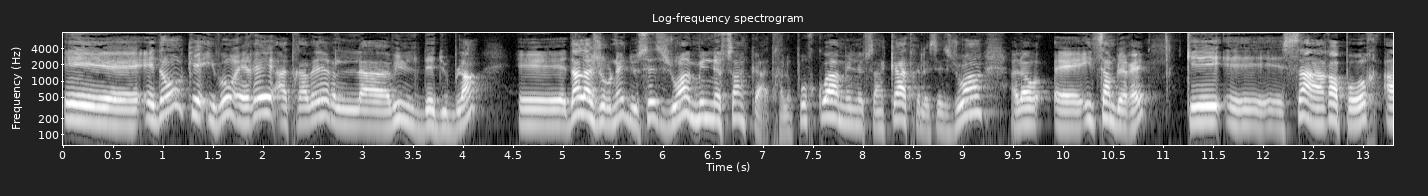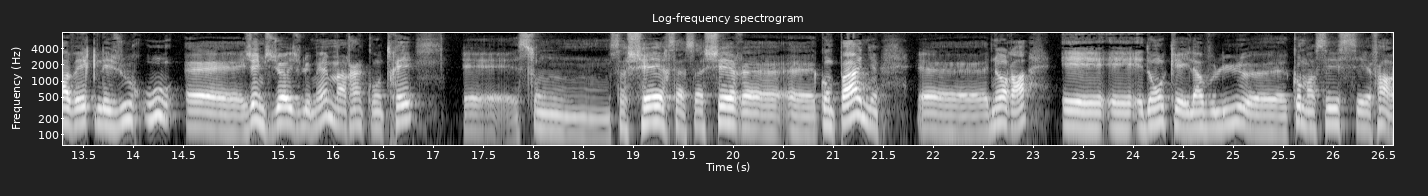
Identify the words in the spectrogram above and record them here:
Et, et, donc, ils vont errer à travers la ville de Dublin, et dans la journée du 16 juin 1904. Alors pourquoi 1904 le 16 juin? Alors euh, il semblerait que euh, ça a un rapport avec les jours où euh, James Joyce lui-même a rencontré son, sa chère, sa, sa chère euh, euh, compagne, euh, Nora, et, et, donc il a voulu commencer, ses, enfin,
